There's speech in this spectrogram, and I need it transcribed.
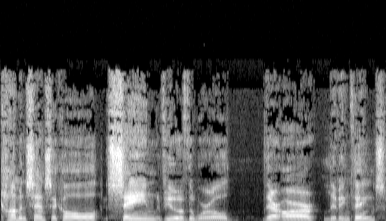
commonsensical, sane view of the world, there are living things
